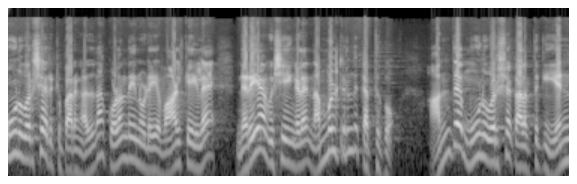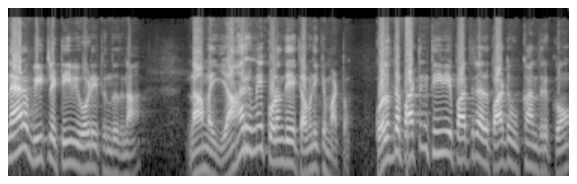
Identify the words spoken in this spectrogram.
மூணு வருஷம் இருக்கு பாருங்கள் அதுதான் குழந்தையினுடைய வாழ்க்கையில் நிறையா விஷயங்களை நம்மள்ட்ட இருந்து அந்த மூணு வருஷ காலத்துக்கு எந்நேரம் வீட்டில் டிவி ஓடிட்டு இருந்ததுன்னா நாம் யாருமே குழந்தைய கவனிக்க மாட்டோம். குழந்தை பாட்டுக்கு டிவியை பார்த்துட்டு அது பாட்டு உட்கார்ந்துருக்கோம்.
